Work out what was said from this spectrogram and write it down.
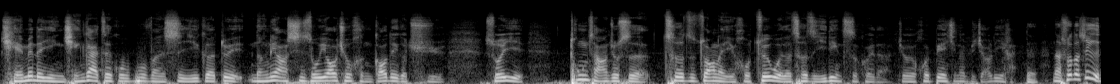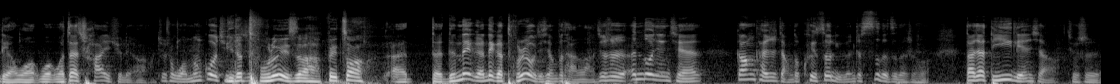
前面的引擎盖这个部分是一个对能量吸收要求很高的一个区域，所以。通常就是车子撞了以后，追尾的车子一定吃亏的，就会变形的比较厉害。对，那说到这个点，我我我再插一句了啊，就是我们过去你的途锐是吧？被撞，呃对对那个那个途锐我就先不谈了。就是 N 多年前刚开始讲到溃缩理论这四个字的时候，大家第一联想就是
